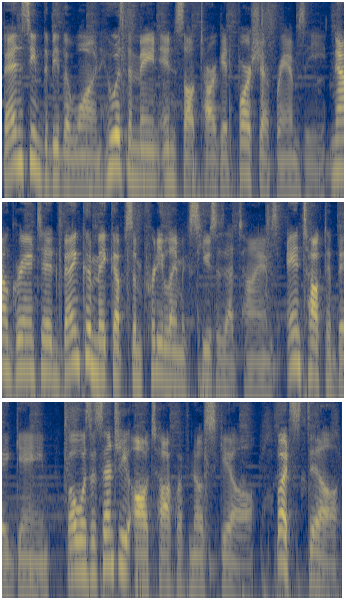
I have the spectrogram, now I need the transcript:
Ben seemed to be the one who was the main insult target for Chef Ramsay. Now granted, Ben could make up some pretty lame excuses at times and talked a big game, but was essentially all talk with no skill. But still,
